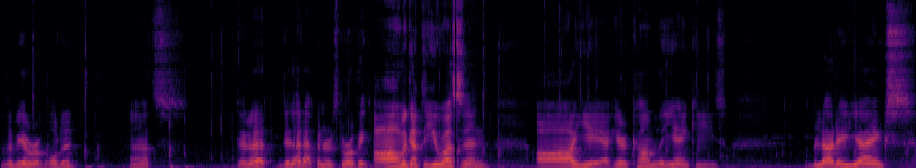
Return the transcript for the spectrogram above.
Libya revolted? That's... Did it? Did that happen historically? Oh, we got the U.S. in. Oh yeah, here come the Yankees. Bloody Yanks.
